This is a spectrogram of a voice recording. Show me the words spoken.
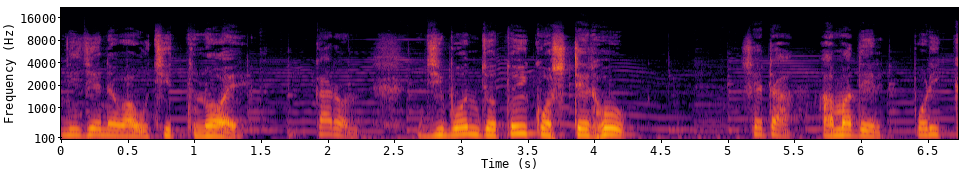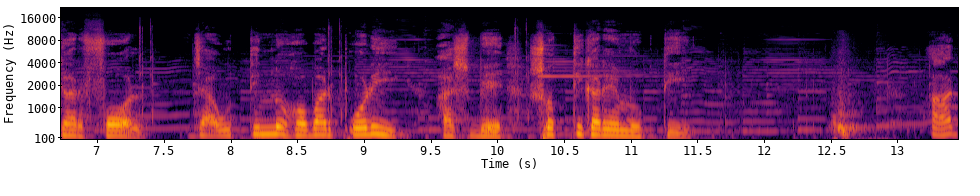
নিজে নেওয়া উচিত নয়। কারণ জীবন যতই কষ্টের হোক, সেটা আমাদের পরীক্ষার ফল, যা উত্তীর্ণ হবার পরেই আসবে সত্যিকারের মুক্তি। আজ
